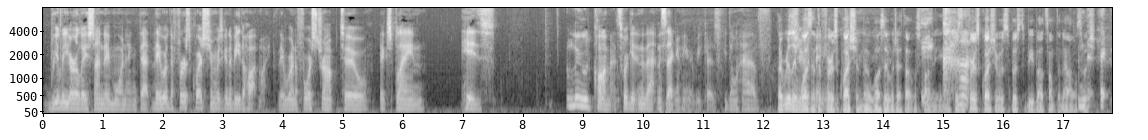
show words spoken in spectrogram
really early Sunday morning that they were the first question was going to be the hot mic. They were going to force Trump to explain his lewd comments. We'll get into that in a second here because we don't have That really wasn't the first question, though, was it? Which I thought was funny because the first question was supposed to be about something else. Which it's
